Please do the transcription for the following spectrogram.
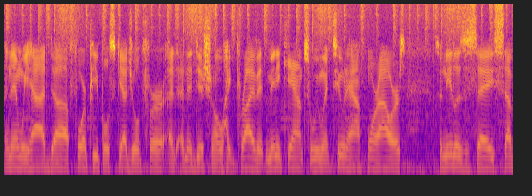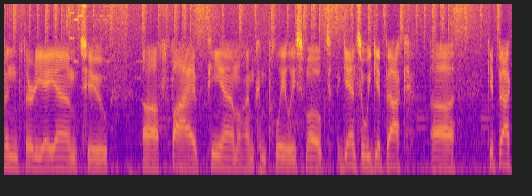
And then we had uh, four people scheduled for an, an additional like private mini camp. So we went two and a half more hours. So needless to say, 7:30 a.m. to uh, 5 p.m. I'm completely smoked. Again, so we get back, uh, get back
